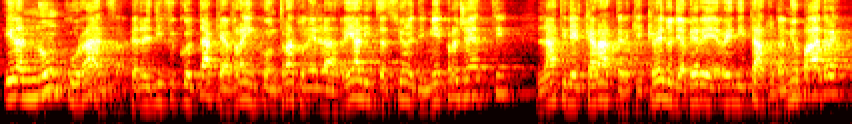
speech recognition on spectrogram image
e la noncuranza per le difficoltà che avrei incontrato nella realizzazione dei miei progetti, lati del carattere che credo di aver ereditato da mio padre,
